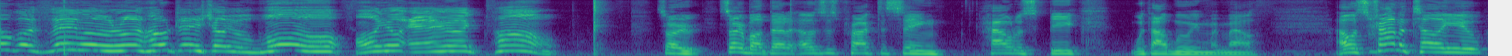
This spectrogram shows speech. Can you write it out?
how to install your on your Android phone. Sorry, sorry about that. I was just practicing how to speak without moving my mouth. I was trying to tell you,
